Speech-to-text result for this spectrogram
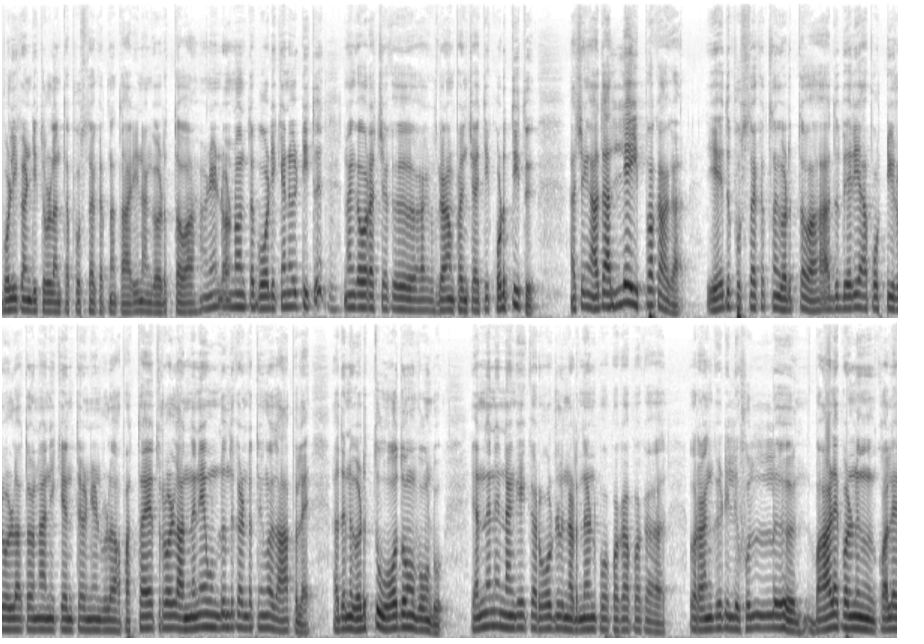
ಬೊಳಿ ಕಂಡಿತುಳ್ಳಂಥ ಪುಸ್ತಕತ್ನ ತಾರಿ ನಂಗೆ ಅಡುತ್ತವ ಹಣೆಂಡು ಅನ್ನೋಂಥ ಬೋಡಿಕೆನ ಇಟ್ಟಿತ್ತು. ನಂಗೆ ಅವರ ಗ್ರಾಮ ಪಂಚಾಯಿತಿ ಕೊಡ್ತಿತ್ತು. ಆಚೆ ಅದು ಅಲ್ಲೇ ಇಪ್ಪಕ್ಕಾಗ ಏದು ಪುಸ್ತಕತ್ನ ಗಡ್ತವ ಅದು ಬೇರೆ ಆ ಪೊಟ್ಟಿರೋಳು ಅಥವಾ ನಾನಿಕೆ ಅಂತ ಹಣ್ಣಿನಳು ಆ ಪತ್ತಾಯತ್ರೊಳ್ಳು ಅನ್ನನೇ ಉಂಡು ಕಂಡತ್ತೀವಿ ಅದು ಆಪಲೆ ಅದನ್ನು ಗಡುತ್ತು ಓದೋ ಬೋಂಡು ಎಂದನೆ ನಂಗೆ ಈಗ ರೋಡ್ಲು ನಡೆದಂಡು ಪೋಪಕ ಪಕ ಅವ್ರ ಅಂಗಡಿಲಿ ಫುಲ್ ಬಾಳೆಪಣ್ಣು ಕೊಲೆ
